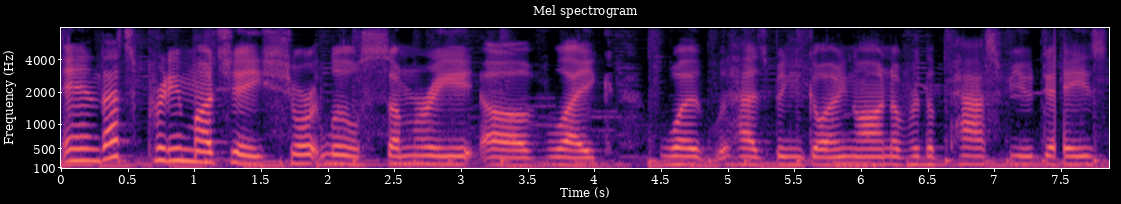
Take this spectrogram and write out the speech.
And that's pretty much a short little summary of like what has been going on over the past few days.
